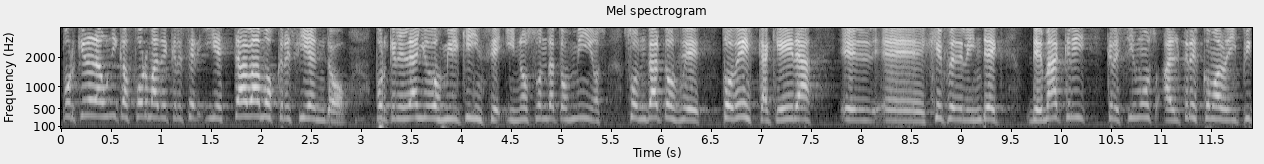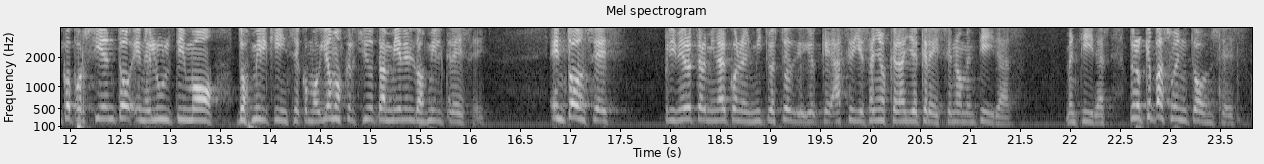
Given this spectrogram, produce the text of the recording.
porque era la única forma de crecer y estábamos creciendo, porque en el año 2015, y no son datos míos, son datos de Todesca, que era el eh, jefe del INDEC de Macri, crecimos al 3, y pico por ciento en el último 2015, como habíamos crecido también en el 2013. Entonces, primero terminar con el mito esto de que hace 10 años que nadie crece, no, mentiras, mentiras. Pero ¿qué pasó entonces?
